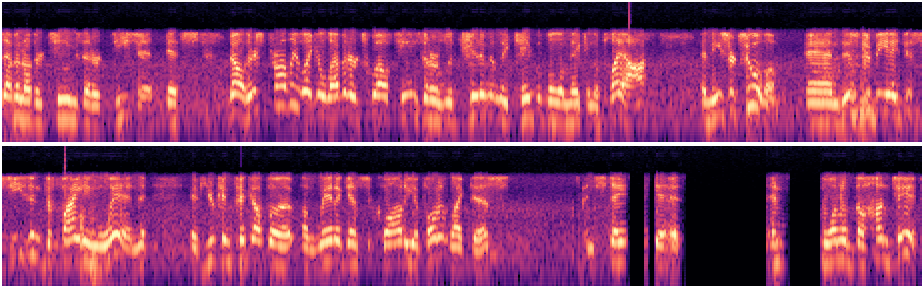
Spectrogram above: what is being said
seven other teams that are decent. It's no, there's probably like 11 or 12 teams that are legitimately capable of making the playoff, and these are two of them. And this could be a just season defining win if you can pick up a, a win against a quality opponent like this and stay it and one of the hunted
